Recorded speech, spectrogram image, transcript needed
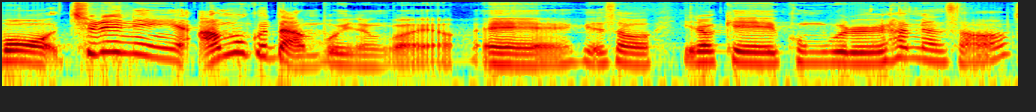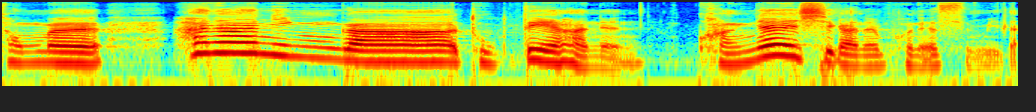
뭐 추리닝이 아무것도 안 보이는 거예요. 예, 그래서 이렇게 공부를 하면서 정말 하나님과 독대하는 광야의 시간을 보냈습니다.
